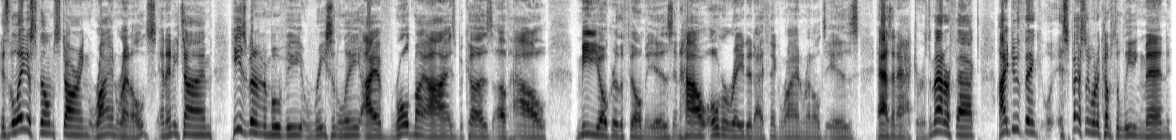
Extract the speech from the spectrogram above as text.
It's the latest film starring Ryan Reynolds, and anytime he's been in a movie recently, I have rolled my eyes because of how mediocre the film is and how overrated I think Ryan Reynolds is as an actor. As a matter of fact, I do think, especially when it comes to leading men,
